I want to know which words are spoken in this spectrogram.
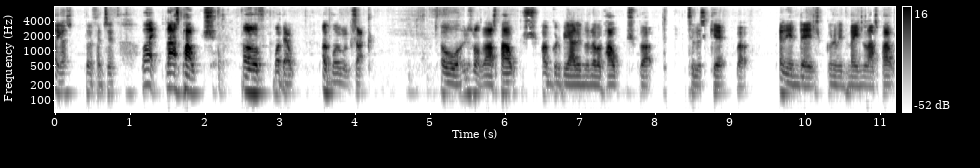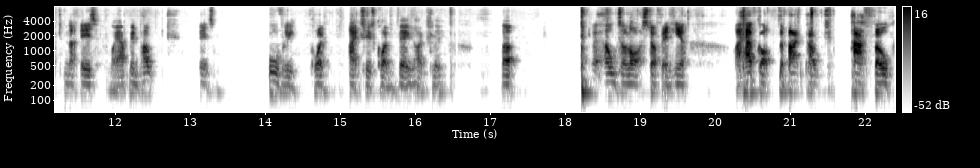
Hey guys, no offensive. Right, last pouch of my belt, of my rucksack. Oh, it's not the last pouch. I'm going to be adding another pouch, but to this kit. But at the end of the day, it's going to be the main last pouch, and that is my admin pouch. It's awfully quite, actually, it's quite big actually, but it holds a lot of stuff in here. I have got the back pouch half full.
